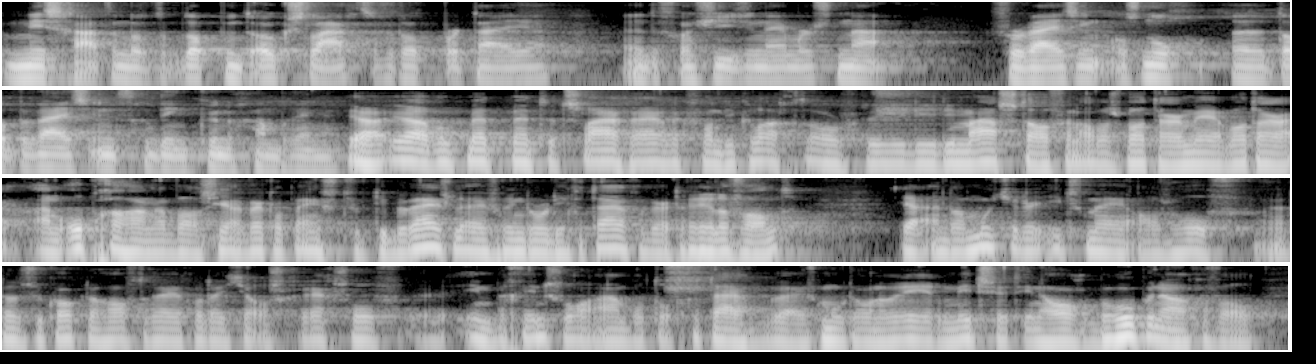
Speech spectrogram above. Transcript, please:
misgaat en dat het op dat punt ook slaagt, zodat partijen, de franchisenemers, na verwijzing alsnog dat bewijs in het geding kunnen gaan brengen. Ja, ja want met, met het slagen eigenlijk van die klacht over die, die, die maatstaf en alles wat daar, wat daar aan opgehangen was, ja, werd opeens natuurlijk die bewijslevering door die getuigen werd relevant. Ja, en dan moet je er iets mee als hof. dat is natuurlijk ook de hoofdregel dat je als gerechtshof eh, in beginsel aanbod tot getuigenbewijs moet honoreren, mits het in hoger beroep in elk geval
